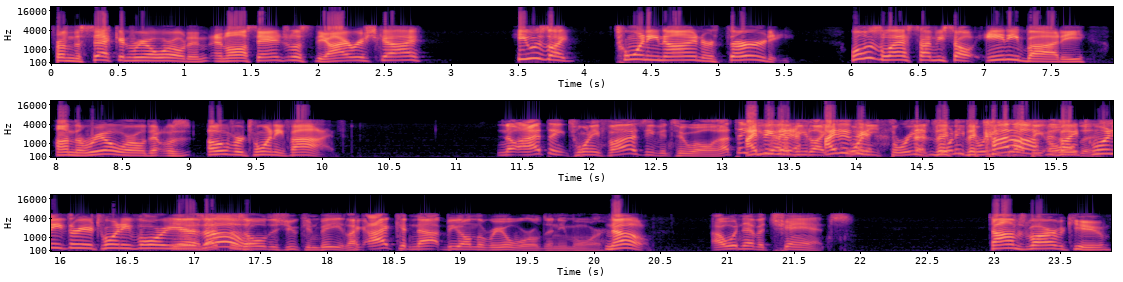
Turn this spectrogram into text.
from the second real world in, in Los Angeles, the Irish guy, he was like 29 or 30. When was the last time you saw anybody on the real world that was over 25? No, I think 25 is even too old. I think I you got to be like I 23. that, the, 23 the is cutoff the is like 23 or 24 Yeah, years that's old. That's as old as you can be. Like, I could not be on the real world anymore. No. I wouldn't have a chance. Tom's Barbecue,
